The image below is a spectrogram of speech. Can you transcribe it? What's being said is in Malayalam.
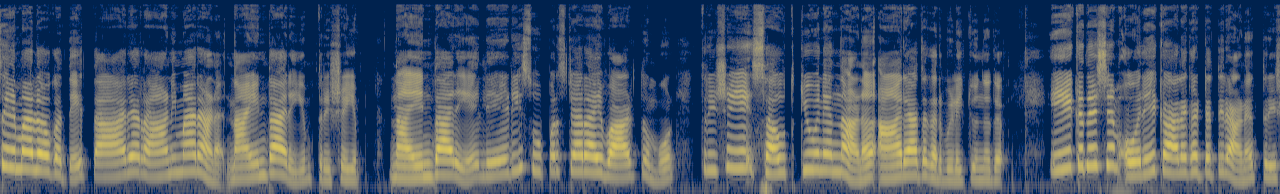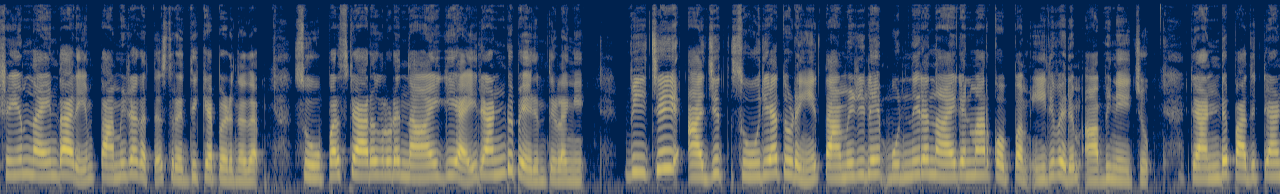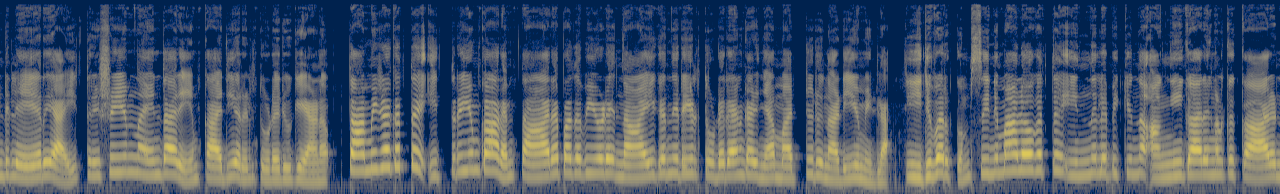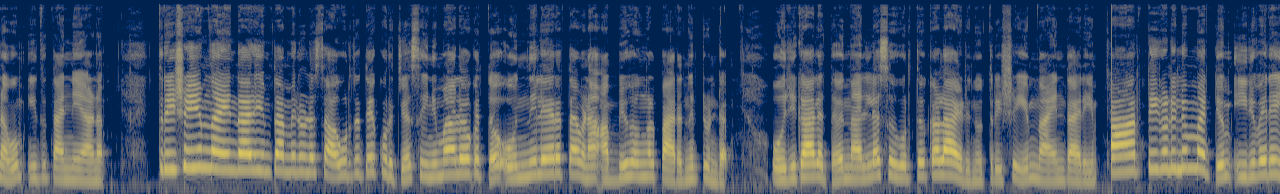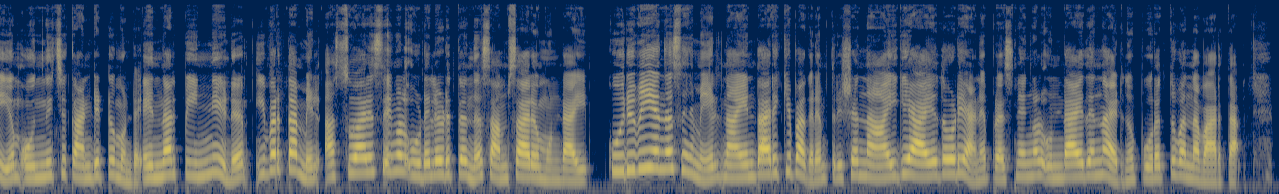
സിനിമാ ലോകത്തെ താരറാണിമാരാണ് നയൻതാരയും ത്രിഷയും. നയൻതാരയെ ലേഡി സൂപ്പർ സ്റ്റാറായി വാഴ്ത്തുമ്പോൾ ത്രിഷയെ സൗത്ത് ക്യൂൻ എന്നാണ് ആരാധകർ വിളിക്കുന്നത്. ഏകദേശം ഒരേ കാലഘട്ടത്തിലാണ് ത്രിഷയും നയൻതാരയും തമിഴകത്ത് ശ്രദ്ധിക്കപ്പെടുന്നത്. സൂപ്പർ സ്റ്റാറുകളുടെ നായികയായി രണ്ടുപേരും തിളങ്ങി. വിജയ് അജിത് സൂര്യ തുടങ്ങി തമിഴിലെ മുൻനിര നായകന്മാർക്കൊപ്പം ഇരുവരും അഭിനയിച്ചു. രണ്ട് പതിറ്റാണ്ടിലേറെയായി തൃഷയും നയൻതാരയും കരിയറിൽ തുടരുകയാണ്. തമിഴകത്ത് ഇത്രയും കാലം താരപദവിയുടെ നായിക നിരയിൽ തുടരാൻ കഴിഞ്ഞ മറ്റൊരു നടിയുമില്ല. ഇരുവർക്കും സിനിമാ ലോകത്ത് ഇന്ന് ലഭിക്കുന്ന അംഗീകാരങ്ങൾക്ക് കാരണവും ഇത് തന്നെയാണ്. തൃഷയും നയൻതാരയും തമ്മിലുള്ള സൗഹൃദത്തെക്കുറിച്ച് സിനിമാ ലോകത്ത് ഒന്നിലേറെ തവണ അഭ്യൂഹങ്ങൾ പരന്നിട്ടുണ്ട്. ഒരു കാലത്ത് നല്ല സുഹൃത്തുക്കളായിരുന്നു തൃഷയും നയൻതാരയും. പാർട്ടികളിലും മറ്റും ഇരുവരെയും ഒന്നിച്ച് കണ്ടിട്ടുമുണ്ട്. എന്നാൽ പിന്നീട് ഇവർ തമ്മിൽ അസ്വാരസ്യങ്ങൾ ഉടലെടുത്തെന്ന് സംസാരമുണ്ടായി. കുരുവി എന്ന സിനിമയിൽ നയൻതാരയ്ക്ക് പകരം തൃഷ നായികയായതോടെയാണ് പ്രശ്നങ്ങൾ ഉണ്ടായതെന്നായിരുന്നു പുറത്തുവന്ന വാർത്ത.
